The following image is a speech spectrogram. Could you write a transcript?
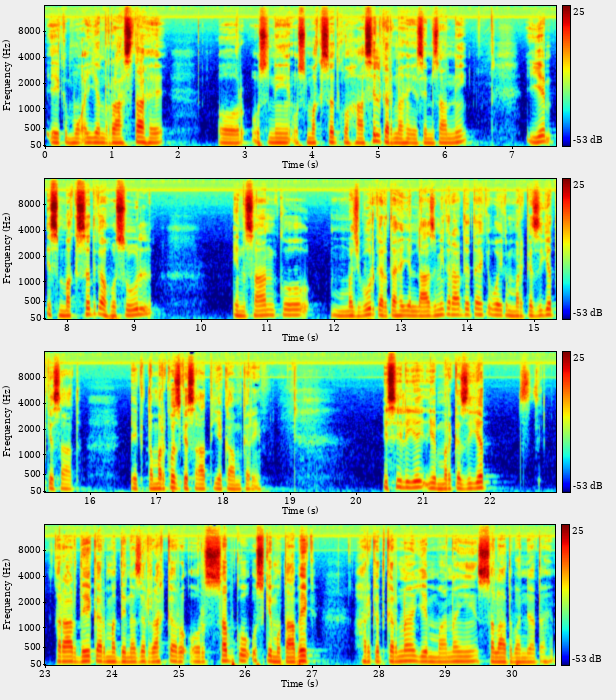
ایک معین راستہ ہے۔ اور اس نے اس مقصد کو حاصل کرنا ہے اس انسان نے۔ یہ اس مقصد کا حصول انسان کو مجبور کرتا ہے یا لازمی قرار دیتا ہے کہ وہ ایک مرکزیت کے ساتھ، ایک تمرکز کے ساتھ یہ کام کریں اسی لیے یہ مرکزیت قرار دے کر، مد نظر رکھ کر اور سب کو اس کے مطابق حرکت کرنا، یہ معنی سلاد بن جاتا ہے۔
